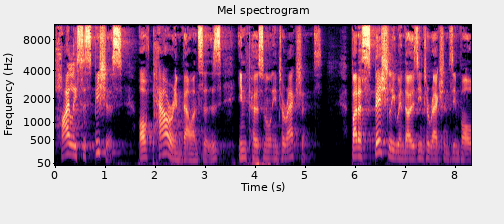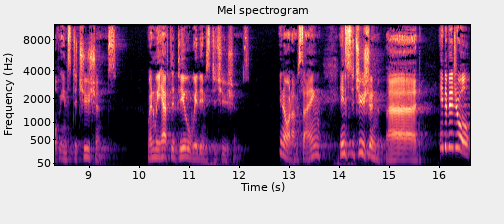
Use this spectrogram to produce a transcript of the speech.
highly suspicious of power imbalances in personal interactions, but especially when those interactions involve institutions, when we have to deal with institutions. You know what I'm saying? Institution, bad. Individual,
